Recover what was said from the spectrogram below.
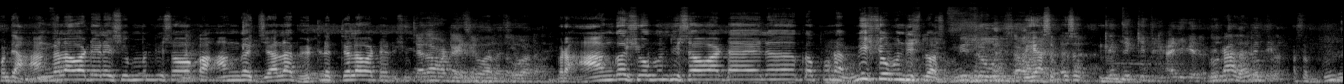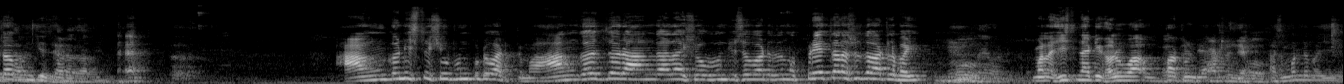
पण त्या अंगाला वाटायला शोभून दिसावं का अंग ज्याला भेटलं त्याला वाटायला शोभून त्याला वाटायचं. बरं अंग शोभून दिसावं वाटायला का पुन्हा मी शोभून दिसलो असं? मी शोभून. हे असं कसं? किती किती खाली गेलं काय झालं ते? असं गुंतागुंती झालं. अंग नुसतं शोभून कुठं वाटतं? मग अंग जर अंगाला शोभून दिसं वाटत मग प्रेताला सुद्धा वाटलं पाहिजे मला हीच नाटी घालून वा पाठवून द्या. द्या. असं म्हणलं पाहिजे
